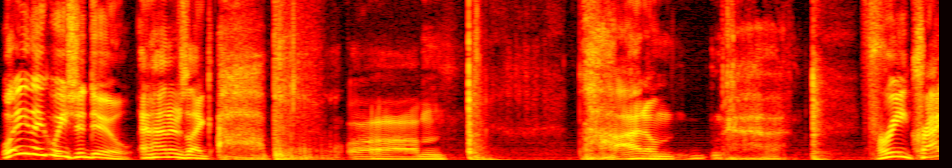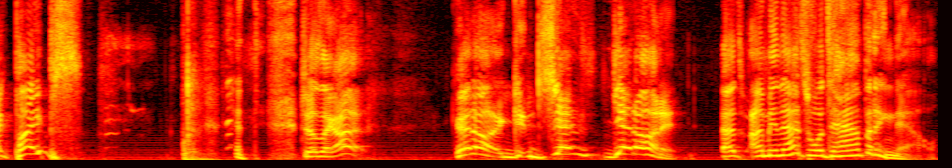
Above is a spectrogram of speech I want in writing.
What do you think we should do? And Hunter's like, oh, um, I don't free crack pipes? Just like, ah, get on, get, get on it. That's, I mean, that's what's happening now.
